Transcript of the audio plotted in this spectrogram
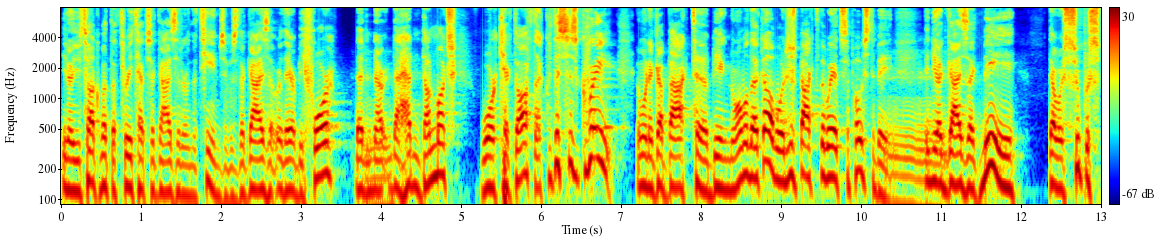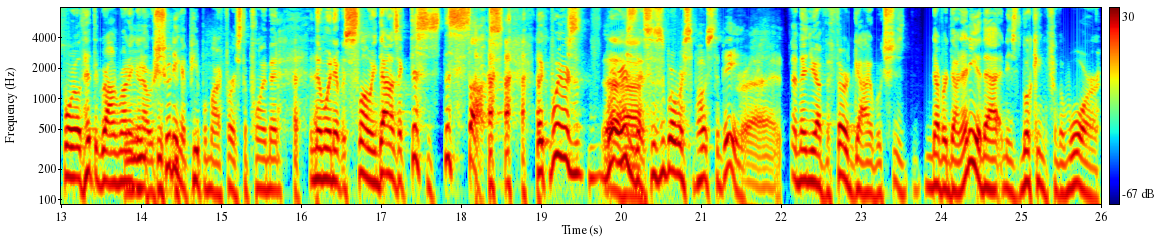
you know, you talk about the three types of guys that are in the teams. It was the guys that were there before that, never, that hadn't done much war kicked off, like, this is great. And when it got back to being normal, they're like, oh, well, just back to the way it's supposed to be. Mm. And you had guys like me that were super spoiled, hit the ground running, and I was shooting at people my first deployment. And then when it was slowing down, I was like, this is this sucks. like, where's where is this? This is where we're supposed to be. Right. And then you have the third guy, which has never done any of that, and he's looking for the war.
